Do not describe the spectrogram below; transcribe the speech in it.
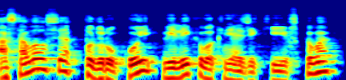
оставался под рукой великого князя Киевского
